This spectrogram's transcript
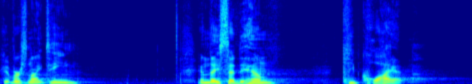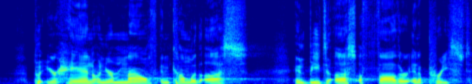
Look at verse 19. And they said to him, Keep quiet. Put your hand on your mouth and come with us and be to us a father and a priest.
